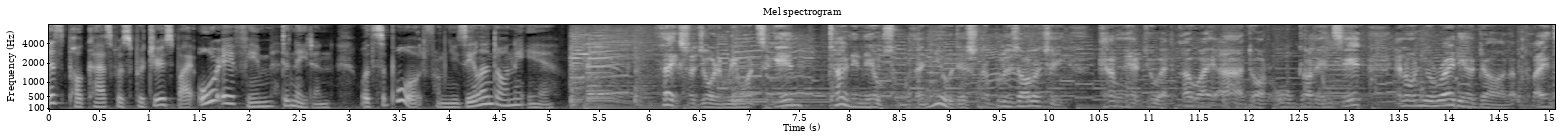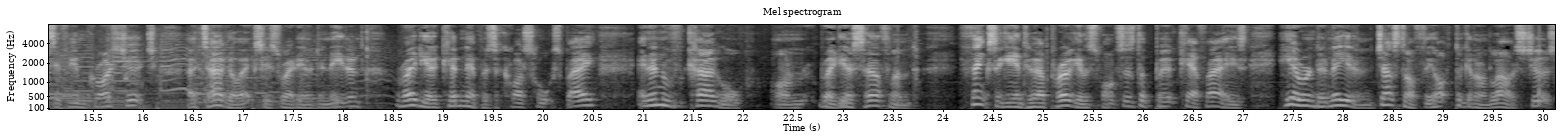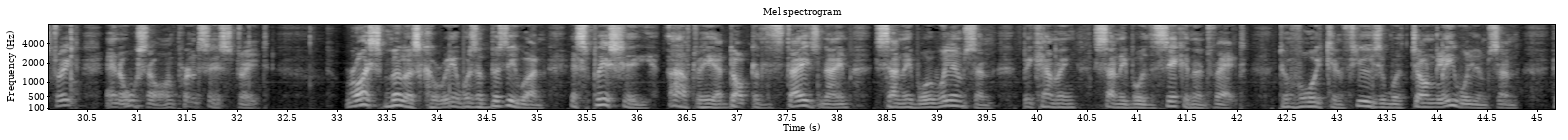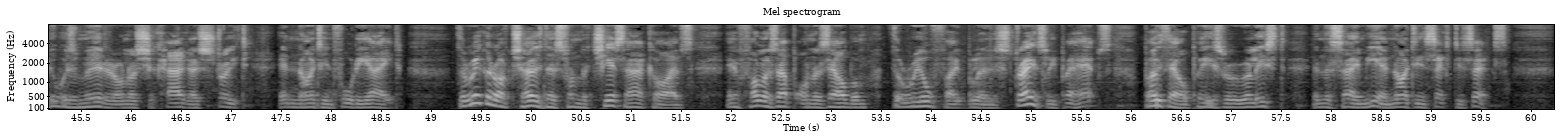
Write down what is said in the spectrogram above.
This podcast was produced by OAR FM Dunedin with support from New Zealand On Air. Thanks for joining me once again. Tony Nielsen with a new edition of Bluesology coming at you at oar.org.nz and on your radio dial at Plains FM Christchurch, Otago Access Radio Dunedin, Radio Kidnappers across Hawke's Bay, and in Invercargill on Radio Southland. Thanks again to our program sponsors, the Perk Cafes, here in Dunedin, just off the Octagon on Lower Stuart Street and also on Princes Street. Rice Miller's career was a busy one, especially after he adopted the stage name Sonny Boy Williamson, becoming Sonny Boy II, in fact, to avoid confusion with John Lee Williamson, who was murdered on a Chicago street in 1948. The record I've chosen is from the Chess Archives and follows up on his album The Real Folk Blues. Strangely, perhaps, both LPs were released in the same year, 1966.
